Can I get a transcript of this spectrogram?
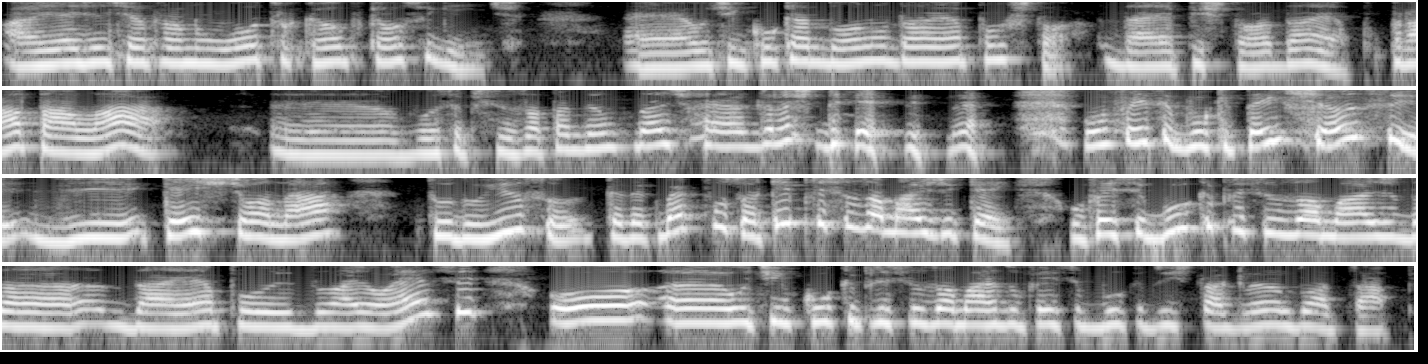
aí a gente entra num outro campo que é o seguinte. É, o Tim Cook é dono da Apple Store, da App Store da Apple. Para estar tá lá, é, você precisa estar tá dentro das regras dele. Né? O Facebook tem chance de questionar tudo isso? Quer dizer, como é que funciona? Quem precisa mais de quem? O Facebook precisa mais da, da Apple e do iOS? Ou uh, o Tim Cook precisa mais do Facebook, do Instagram, do WhatsApp?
